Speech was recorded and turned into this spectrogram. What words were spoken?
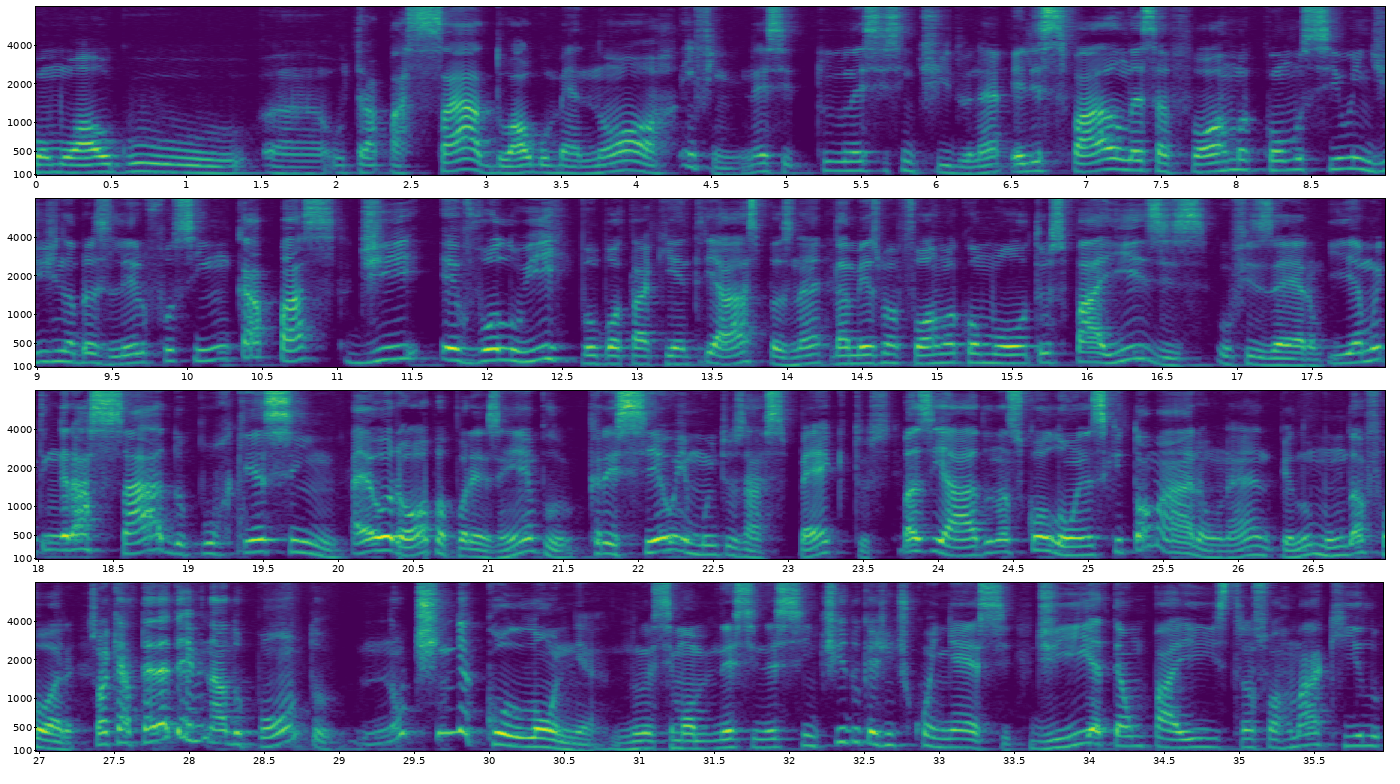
como algo uh, ultrapassado, algo menor, enfim, nesse, tudo nesse sentido, né? Eles falam dessa forma como se o indígena brasileiro fosse incapaz de evoluir, vou botar aqui entre aspas, né? Da mesma forma como outros países o fizeram. E é muito engraçado porque, assim, a Europa, por exemplo, cresceu em muitos aspectos baseado nas colônias que tomaram, né? Pelo mundo afora. Só que até determinado ponto não tinha colônia, nesse, nesse, nesse sentido que a gente conhece, de ir até um país, transformar aquilo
